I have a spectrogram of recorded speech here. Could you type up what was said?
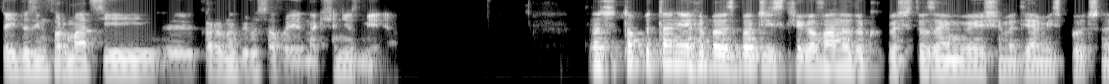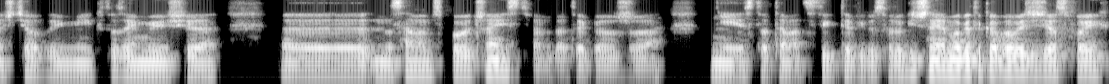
tej dezinformacji y, koronawirusowej jednak się nie zmienia? Znaczy, to pytanie chyba jest bardziej skierowane do kogoś, kto zajmuje się mediami społecznościowymi, kto zajmuje się e, no, samym społeczeństwem, dlatego że nie jest to temat stricte wirusologiczny. Ja mogę tylko powiedzieć o swoich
